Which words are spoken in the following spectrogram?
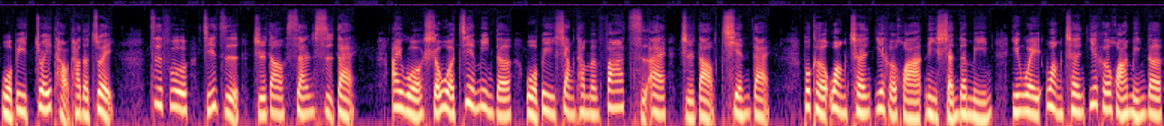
我必追讨他的罪，自父及子，直到三四代；爱我、守我诫命的，我必向他们发慈爱，直到千代。不可妄称耶和华你神的名，因为妄称耶和华名的，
